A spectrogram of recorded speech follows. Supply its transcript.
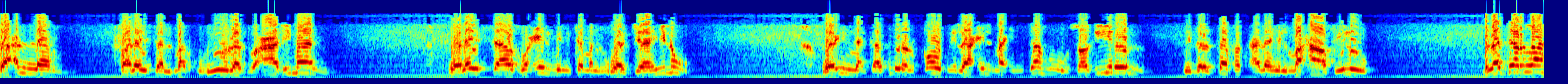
Ta'allam, falaysa al-mar'u yuladu aliman, walaysa ahu ilmin kaman huwa jahilu. Wa inna kathir al-qawmi la ilma indahu sagirun, idha altafat alaihi al-mahafilu. Belajarlah,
